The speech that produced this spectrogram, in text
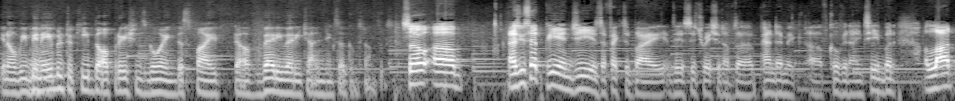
you know we've been able to keep the operations going despite uh, very very challenging circumstances. So, uh, as you said, PNG is affected by the situation of the pandemic of COVID 19, but a lot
